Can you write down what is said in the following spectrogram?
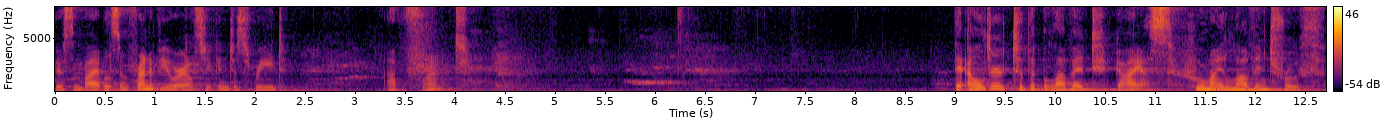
there's some Bibles in front of you, or else you can just read up front. The elder to the beloved Gaius, whom I love in truth.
